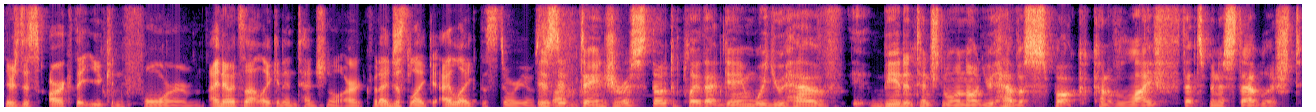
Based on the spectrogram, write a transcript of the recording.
there's this arc that you can form. I know it's not like an intentional arc, but I just like it. I like the story of Is it dangerous though to play that game where you have be it intentional or not, you have a Spock kind of life that's been established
